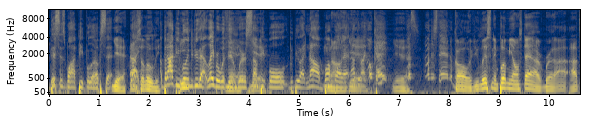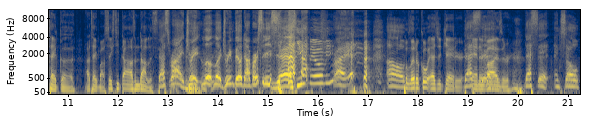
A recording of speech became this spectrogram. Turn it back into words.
this is why people are upset. Yeah, Like, absolutely. But I'd be He- willing to do that labor with him, Yeah, where some yeah. people would be like, nah, bump Nah, all that. And I'd be like, okay, Yeah. that's understandable. Cole, if you listening, put me on staff, bro. I, I'll take uh, I'll take about sixty thousand dollars. That's right. Dream, look, look, Dreamville Diversity. Yes, you feel me? right. um, Political educator and it. advisor. that's it. And so,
